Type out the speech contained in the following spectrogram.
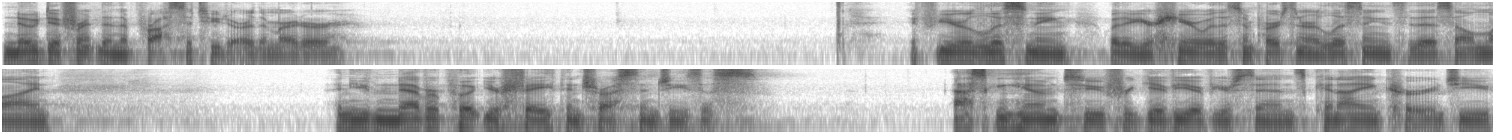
no different than the prostitute or the murderer. If you're listening, whether you're here with us in person or listening to this online, and you've never put your faith and trust in Jesus, asking Him to forgive you of your sins, can I encourage you?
